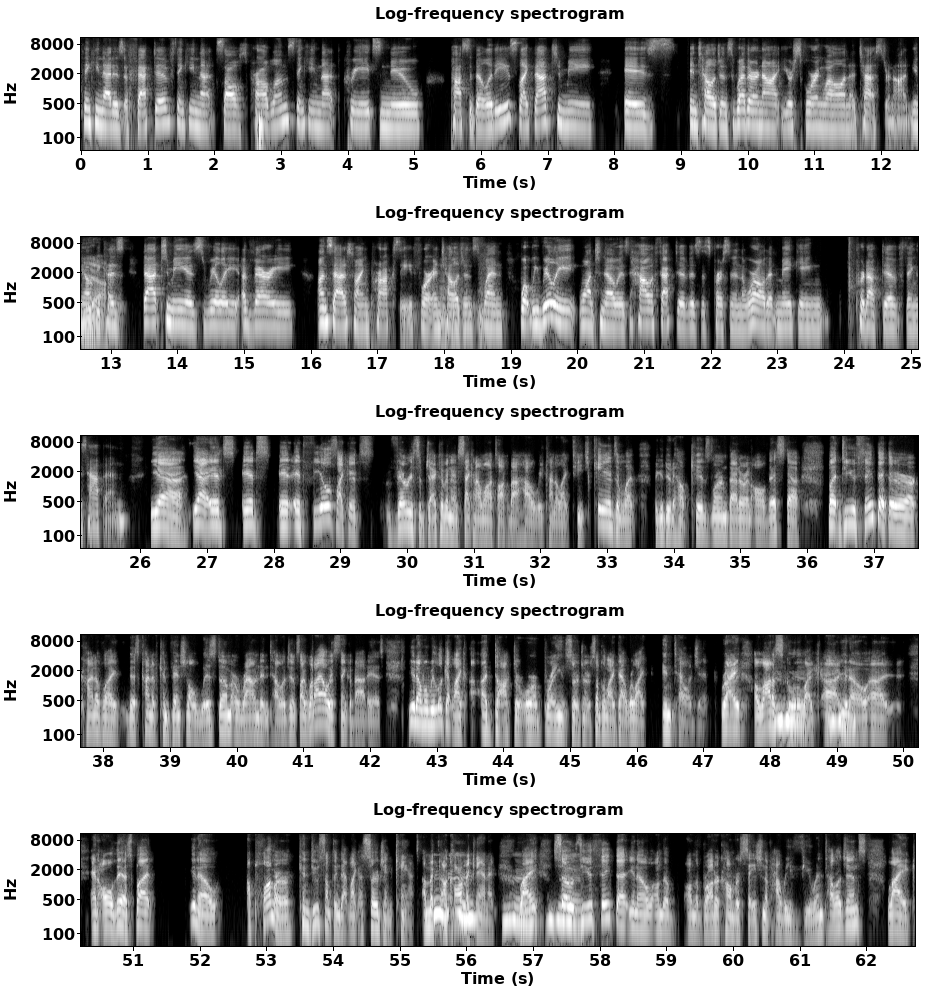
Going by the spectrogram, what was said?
thinking that is effective, thinking that solves problems, thinking that creates new possibilities. Like that to me is intelligence, whether or not you're scoring well on a test or not, you know, yeah. because that to me is really a very unsatisfying proxy for mm-hmm. intelligence mm -hmm. when what we really want to know is how effective is this person in the world at making productive things happen yeah yeah it's it's it, it feels like it's very subjective and in a second i want to talk about how we kind of like teach kids and what we could do to help kids learn better and all this stuff but do you think that there are kind of like this kind of conventional wisdom around intelligence like what i always think about is you know when we look at like a doctor or a brain surgeon or something like that we're like intelligent right a lot of school mm -hmm. like uh mm -hmm. you mm-hmm. know uh and all this but you know a plumber can do something that like a surgeon can't a, me mm -hmm. a car mm-hmm. mechanic mm -hmm. right mm -hmm. so do mm-hmm. you think that you know on the on the broader conversation of how we view intelligence like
